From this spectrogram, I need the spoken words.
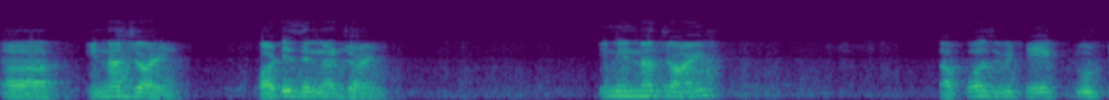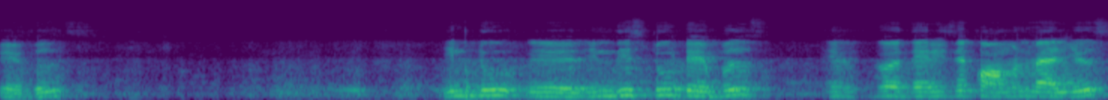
uh, inner joint. What is inner joint? In inner joint, suppose we take two tables. In two, uh, in these two tables, if uh, there is a common values,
